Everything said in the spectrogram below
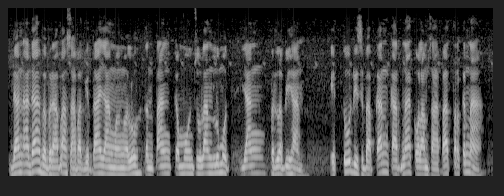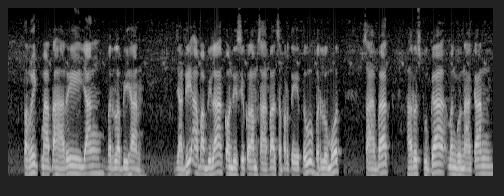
Dan ada beberapa sahabat kita yang mengeluh tentang kemunculan lumut yang berlebihan. Itu disebabkan karena kolam sahabat terkena terik matahari yang berlebihan. Jadi apabila kondisi kolam sahabat seperti itu berlumut, sahabat harus juga menggunakan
